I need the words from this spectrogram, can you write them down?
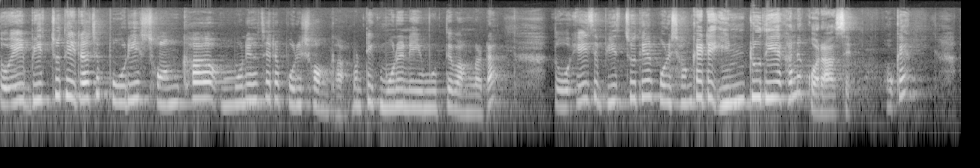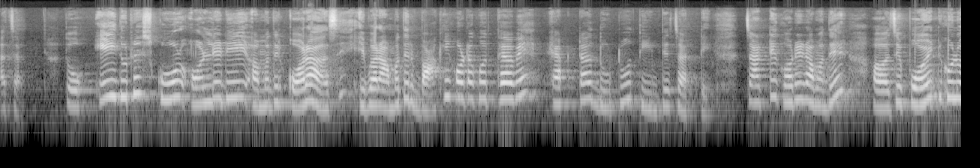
তো এই বিচ্যুতি, এটা হচ্ছে পরিসংখ্যা, মনে হচ্ছে এটা পরিসংখ্যা, আমার ঠিক মনে নেই মুহূর্তে বাংলাটা। তো এই যে বিচ্যুতি আর পরিসংখ্যা, এটা ইনটু দিয়ে এখানে করা আছে, ওকে? আচ্ছা তো এই দুটো স্কোর অলরেডি আমাদের করা আছে, এবার আমাদের বাকি কটা করতে হবে? একটা, দুটো, তিনটে, চারটে। চারটে ঘরের আমাদের যে পয়েন্টগুলো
